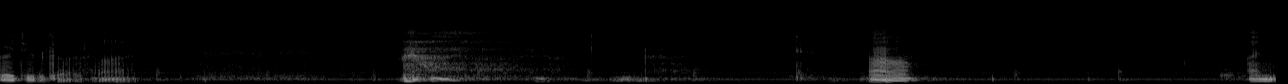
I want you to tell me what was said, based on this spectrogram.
we were to the car. Um, and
